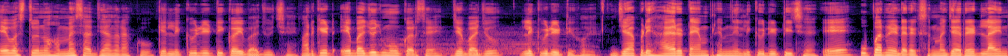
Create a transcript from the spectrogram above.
એ વસ્તુનું હંમેશા ધ્યાન રાખવું કે લિક્વિડિટી કઈ બાજુ છે. માર્કેટ એ બાજુ જ મૂવ કરશે, જે બાજુ લિક્વિડિટી હોય. જે આપણી હાયર ટાઈમ ફ્રેમની લિક્વિડિટી છે, એ ઉપરની ડાયરેક્શનમાં જે રેડ લાઇન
